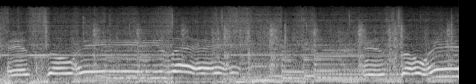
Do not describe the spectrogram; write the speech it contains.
It's so easy. It's so easy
